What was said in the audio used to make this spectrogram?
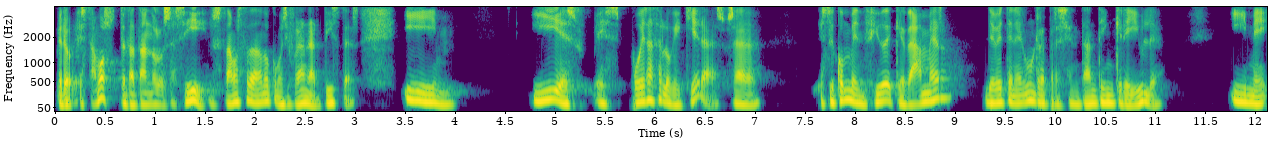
Pero estamos tratándolos así, los estamos tratando como si fueran artistas. Y, y es, puedes hacer lo que quieras. O sea, estoy convencido de que Dahmer debe tener un representante increíble. Y me,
